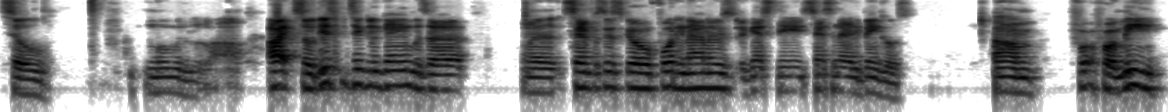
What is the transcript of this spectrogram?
So moving along. All right. So this particular game was uh, uh San Francisco 49ers against the Cincinnati Bengals. Um for for me,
